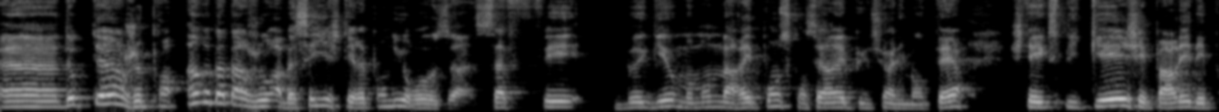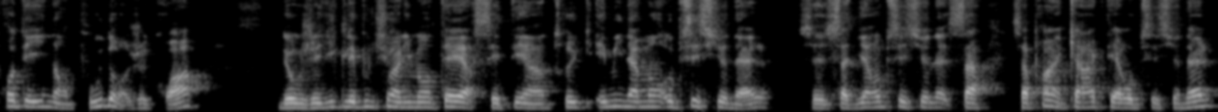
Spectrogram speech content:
Euh, docteur, je prends un repas par jour. Ah bah ça y est, je t'ai répondu, Rose. Ça fait bugger au moment de ma réponse concernant les pulsions alimentaires. Je t'ai expliqué, j'ai parlé des protéines en poudre, je crois. Donc j'ai dit que les pulsions alimentaires, c'était un truc éminemment obsessionnel. Ça devient obsessionnel, ça, ça prend un caractère obsessionnel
